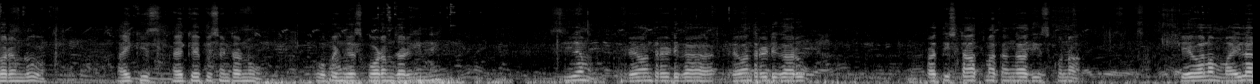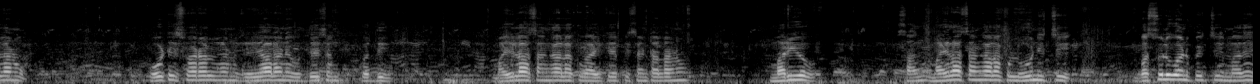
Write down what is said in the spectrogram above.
ఆధ్వర్యంలో ఐకీ ఐకేపీ సెంటర్ను ఓపెన్ చేసుకోవడం జరిగింది. సీఎం రేవంత్ రెడ్డి గా రేవంత్ రెడ్డి గారు ప్రతిష్టాత్మకంగా తీసుకున్న కేవలం మహిళలను కోటీశ్వరులను చేయాలనే ఉద్దేశం కొద్దీ మహిళా సంఘాలకు ఐకేపీ సెంటర్లను మరియు సంఘ మహిళా సంఘాలకు లోన్ ఇచ్చి బస్సులు కొనిపించి మరి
